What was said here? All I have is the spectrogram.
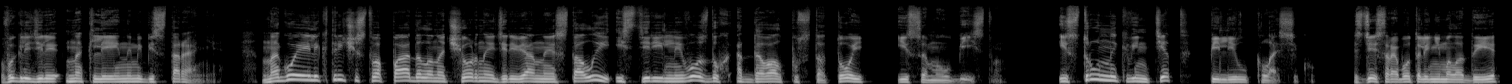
выглядели наклеенными без старания. Ногое электричество падало на черные деревянные столы, и стерильный воздух отдавал пустотой и самоубийством. И струнный квинтет пилил классику. Здесь работали немолодые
